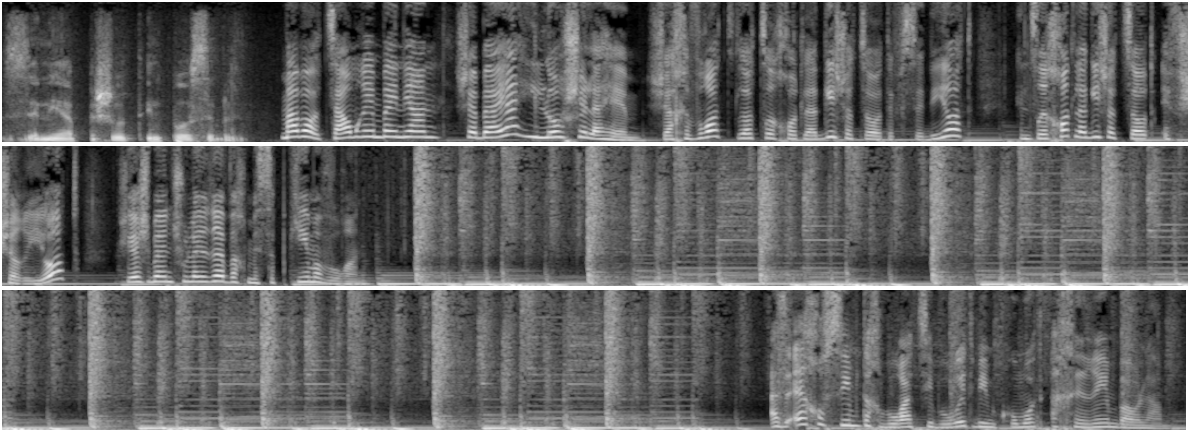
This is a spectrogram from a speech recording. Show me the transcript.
זה נהיה פשוט impossible. מה באוצר אומרים בעניין? שהבעיה היא לא שלהם, שהחברות לא צריכות להגיש הצעות הפסדיות, הן צריכות להגיש הצעות אפשריות, שיש בהן שולי רווח מספקים עבורן. אז איך עושים תחבורה ציבורית במקומות אחרים בעולם?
